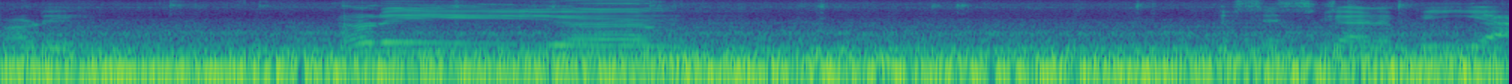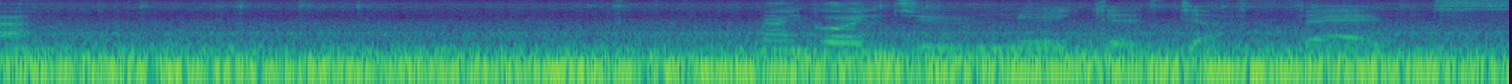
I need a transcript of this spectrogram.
Already, already, um, this is gonna be, uh, I'm going to make a defense.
